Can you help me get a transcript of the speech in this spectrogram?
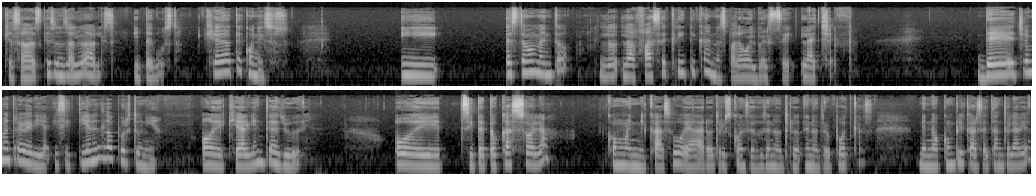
que sabes que son saludables y te gustan. Quédate con esos. Y este momento, la fase crítica no es para volverse la chef. De hecho, me atrevería, y si tienes la oportunidad, o de que alguien te ayude, o de si te tocas sola, como en mi caso, voy a dar otros consejos en otro, en otro podcast, de no complicarse tanto la vida,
